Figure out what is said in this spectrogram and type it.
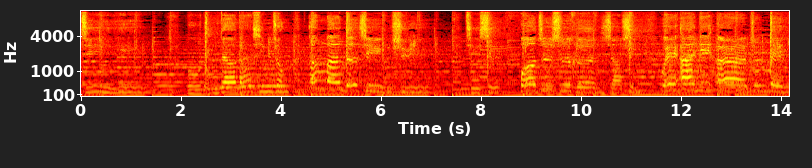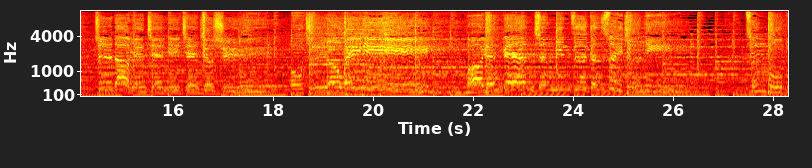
际，不懂表达心中。浪漫的情绪，其实我只是很小心，为爱你而准备，直到眼前一切就绪。哦，只有为你，我愿变成影子跟随着你，寸步不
